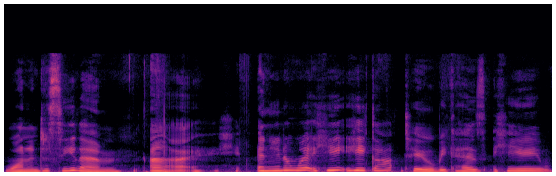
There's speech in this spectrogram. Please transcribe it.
wanted to see them. Uh and you know what? He he got to because he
